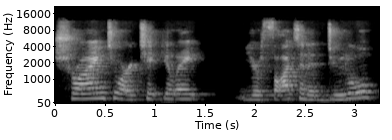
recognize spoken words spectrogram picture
trying to articulate your thoughts in a doodle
